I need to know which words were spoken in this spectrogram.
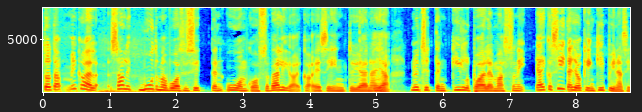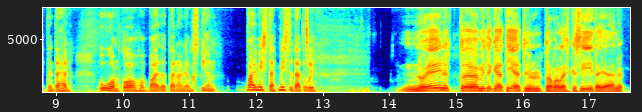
Tota, Mikael, sä olit muutama vuosi sitten UMKssa väliaikaesiintyjänä mm. ja nyt sitten kilpailemassa, niin jäikö siitä jokin kipinä sitten tähän UMK vai tota, no, onks ihan, vai mistä, mistä tämä tuli? No ei nyt äh, mitenkään tietyllä tavalla ehkä siitä jäänyt.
